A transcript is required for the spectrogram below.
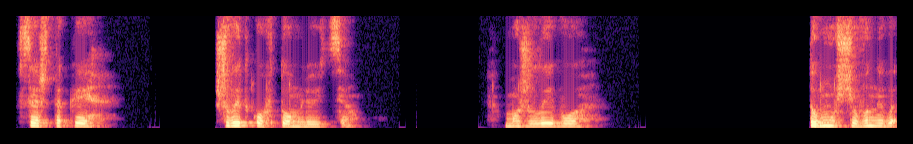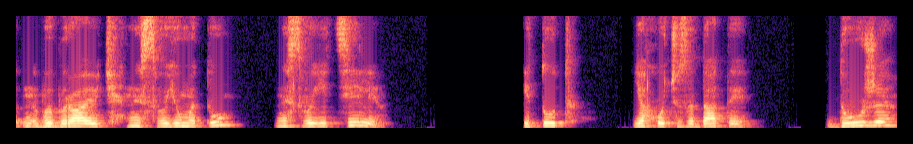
все ж таки швидко втомлюються? Можливо, тому що вони вибирають не свою мету, не свої цілі. І тут я хочу задати дуже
